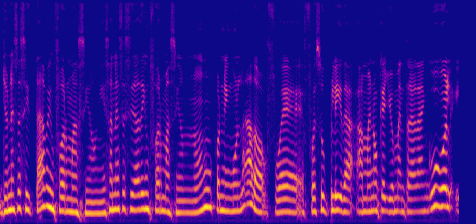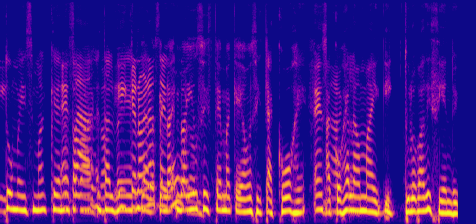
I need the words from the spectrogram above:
yo necesitaba información y esa necesidad de información no por ningún lado fue, fue suplida a menos que yo me entrara en Google y tú misma que no tal vez. y que no, era no, hay, un sistema que vamos si te acoge acoge a la mamá y, tú lo vas diciendo y,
